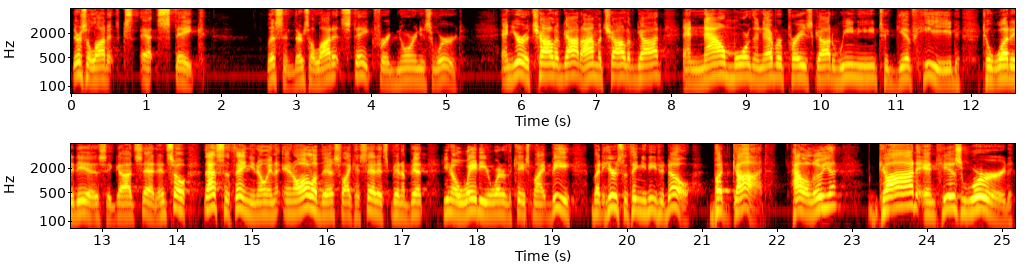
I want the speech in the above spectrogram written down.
There's a lot at, at stake. Listen, there's a lot at stake for ignoring His Word and you're a child of God, I'm a child of God, and now more than ever, praise God, we need to give heed to what it is that God said. And so that's the thing, you know, in, in all of this, like I said, it's been a bit, you know, weighty or whatever the case might be, but here's the thing you need to know. But God, hallelujah, God and His Word,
